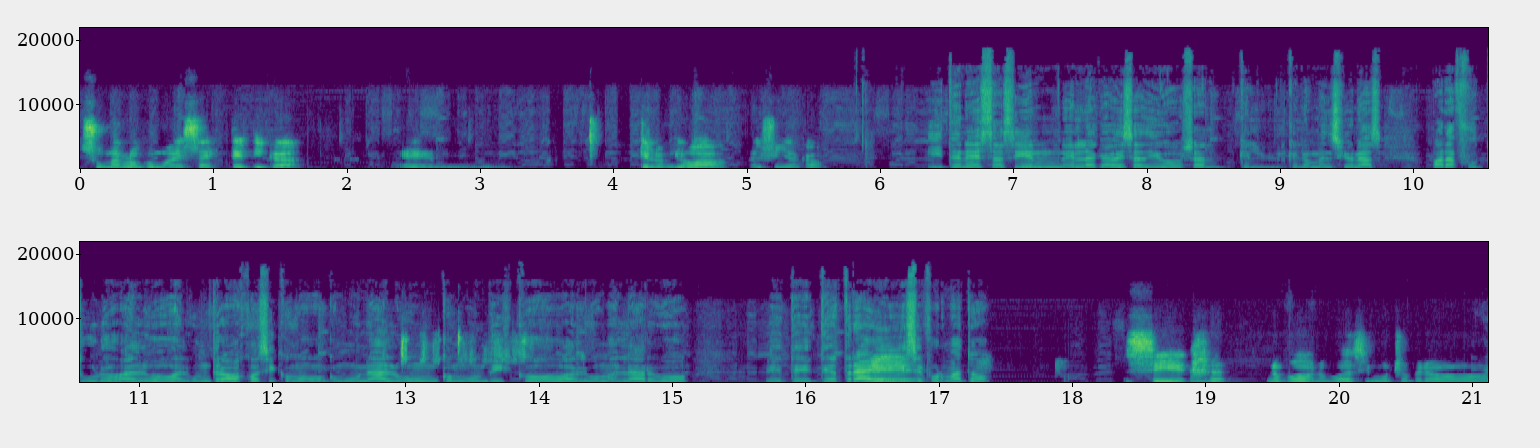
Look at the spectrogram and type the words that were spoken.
sumarlo como a esa estética em, que lo englobaba, al fin y al cabo. Y tenés así en, la cabeza, digo, ya que, lo mencionás, para futuro, algo, algún trabajo así como, como un álbum, como un disco, algo más largo, eh, ¿te, atrae eh, ese formato? Sí, no puedo, no puedo decir mucho, pero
